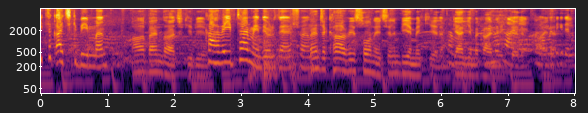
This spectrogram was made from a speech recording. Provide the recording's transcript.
Bir tık aç gibiyim ben. Aa ben de aç gibiyim. Kahveyi iptal mi ediyoruz yani şu an? Bence kahveyi sonra içelim, bir yemek yiyelim. Gel yemekhaneye Yemekhane. gidelim. Tamam Aynen. hadi gidelim.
